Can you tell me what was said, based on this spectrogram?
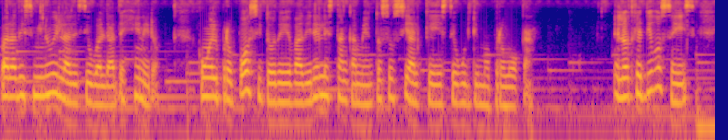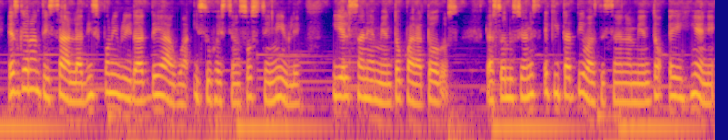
para disminuir la desigualdad de género, con el propósito de evadir el estancamiento social que este último provoca. El objetivo 6 es garantizar la disponibilidad de agua y su gestión sostenible y el saneamiento para todos. Las soluciones equitativas de saneamiento e higiene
